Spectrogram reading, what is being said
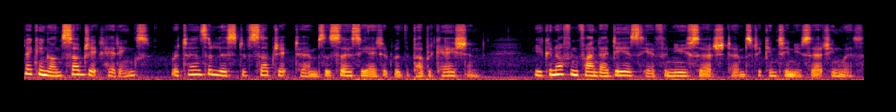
Clicking on subject headings returns a list of subject terms associated with the publication. You can often find ideas here for new search terms to continue searching with.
